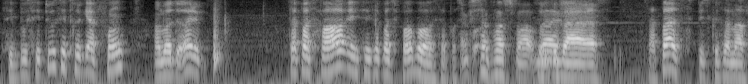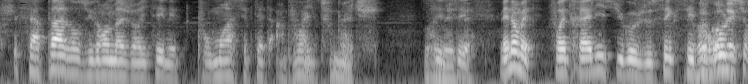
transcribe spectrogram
C'est pousser tous ces trucs à fond, en mode, allez, ça passera, et si ça passe pas, bah ça passe clair. pas. Ça passe pas. Sauf Bah, que, bah, ça passe, puisque ça marche. ça passe dans une grande majorité, mais pour moi, c'est peut-être un poil too much. Ouais, mais Mais non, mais faut être réaliste, Hugo. Je sais que c'est drôle, sur...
